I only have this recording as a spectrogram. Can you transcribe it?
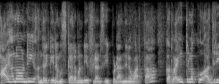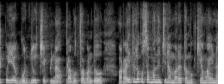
హాయ్ హలో అండి. అందరికీ నమస్కారం అండి. ఫ్రెండ్స్ ఇప్పుడు అందిన వార్త ఒక రైతులకు అదిరిపోయే గుడ్ న్యూస్ చెప్పిన ప్రభుత్వం అంటూ రైతులకు సంబంధించిన మరొక ముఖ్యమైన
